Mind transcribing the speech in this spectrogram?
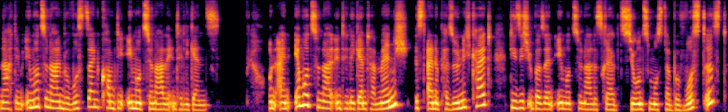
nach dem emotionalen Bewusstsein kommt die emotionale Intelligenz. Und ein emotional intelligenter Mensch ist eine Persönlichkeit, die sich über sein emotionales Reaktionsmuster bewusst ist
